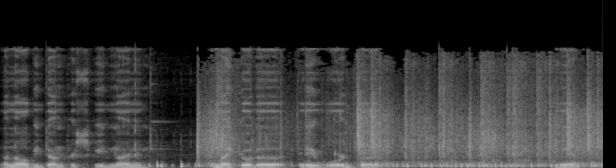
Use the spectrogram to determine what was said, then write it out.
and I'll be done for speed mining. I might go to A ward, but yeah.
